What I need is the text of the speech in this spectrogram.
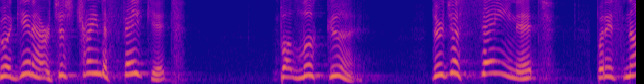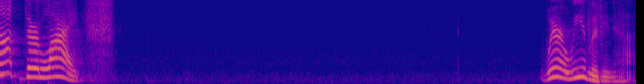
who, again, are just trying to fake it, but look good. They're just saying it, but it's not their life. Where are we living at?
